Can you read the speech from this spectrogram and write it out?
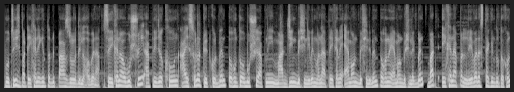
পঁচিশ বাট এখানে কিন্তু আপনি পাঁচ ডলার দিলে হবে না। সো এখানে অবশ্যই আপনি যখন আইসোলা ট্রেড করবেন, তখন তো অবশ্যই আপনি মার্জিন বেশি নেবেন মানে আপনি এখানে অ্যামাউন্ট বেশি নেবেন, তখন অ্যামাউন্ট বেশি লাগবেন। বাট এখানে আপনার লেভারেজটা কিন্তু তখন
